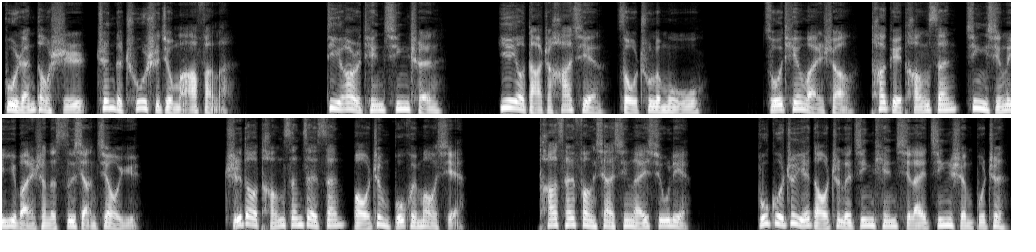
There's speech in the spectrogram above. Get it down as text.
不然到时真的出事就麻烦了。第二天清晨，叶耀打着哈欠走出了木屋。昨天晚上，他给唐三进行了一晚上的思想教育，直到唐三再三保证不会冒险，他才放下心来修炼。不过，这也导致了今天起来精神不振。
